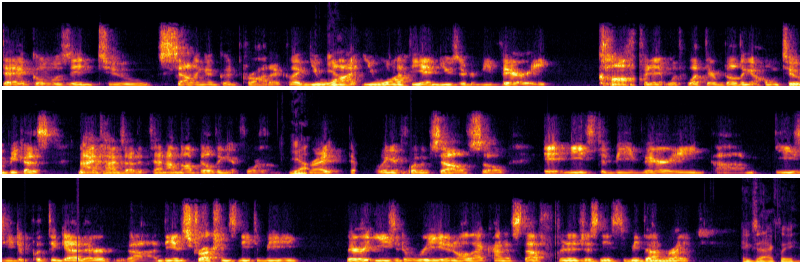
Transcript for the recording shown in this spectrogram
that goes into selling a good product like you yeah. want you want the end user to be very confident with what they're building at home too because nine times out of ten i'm not building it for them yeah. right? They're building it for themselves. So it needs to be very um, easy to put together. Uh, the instructions need to be very easy to read and all that kind of stuff and it just needs to be done right. Exactly.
